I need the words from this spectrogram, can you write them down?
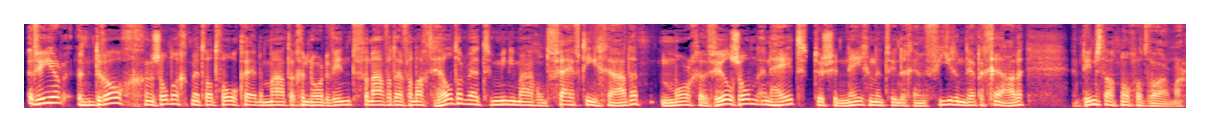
Het weer droog en zonnig met wat wolken en een matige noordenwind. Vanavond en vannacht helder met minima rond 15 graden. Morgen veel zon en heet tussen 29 en 34 graden. En dinsdag nog wat warmer.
